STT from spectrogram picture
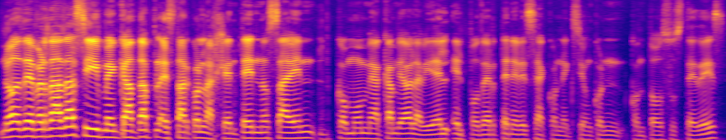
No, de verdad así, me encanta estar con la gente. No saben cómo me ha cambiado la vida el, el poder tener esa conexión con, con todos ustedes.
